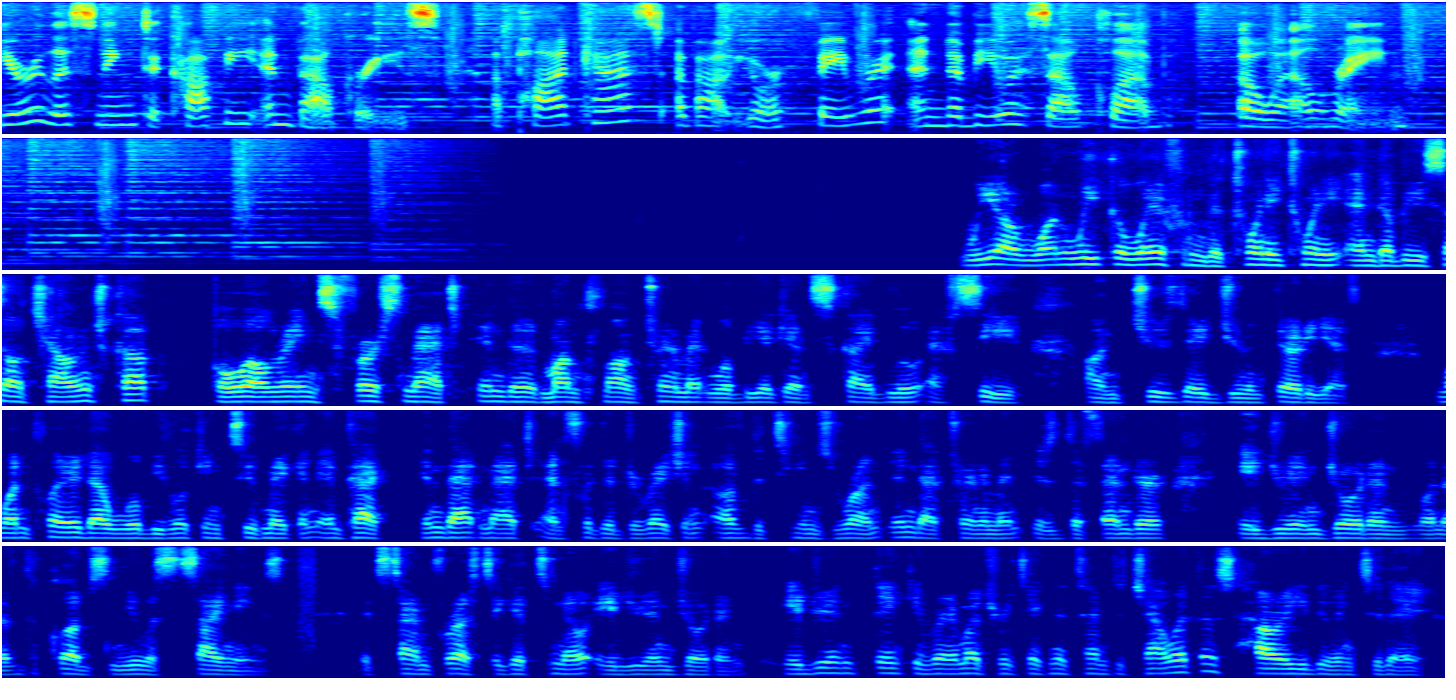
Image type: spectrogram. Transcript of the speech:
You're listening to Coffee and Valkyries, a podcast about your favorite NWSL club, OL Reign. We are one week away from the 2020 NWSL Challenge Cup. OL Reign's first match in the month long tournament will be against Sky Blue FC on Tuesday, June 30th. One player that will be looking to make an impact in that match and for the duration of the team's run in that tournament is defender Adrienne Jordan, one of the club's newest signings. It's time for us to get to know Adrienne Jordan. Adrienne, thank you very much for taking the time to chat with us. How are you doing today?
